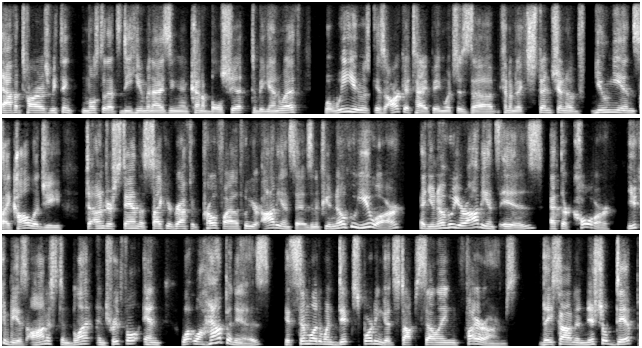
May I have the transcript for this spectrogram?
avatars. We think most of that's dehumanizing and kind of bullshit to begin with. What we use is archetyping, which is uh, kind of an extension of Jungian psychology to understand the psychographic profile of who your audience is. And if you know who you are and you know who your audience is at their core, you can be as honest and blunt and truthful. And what will happen is it's similar to when Dick's Sporting Goods stopped selling firearms. They saw an initial dip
